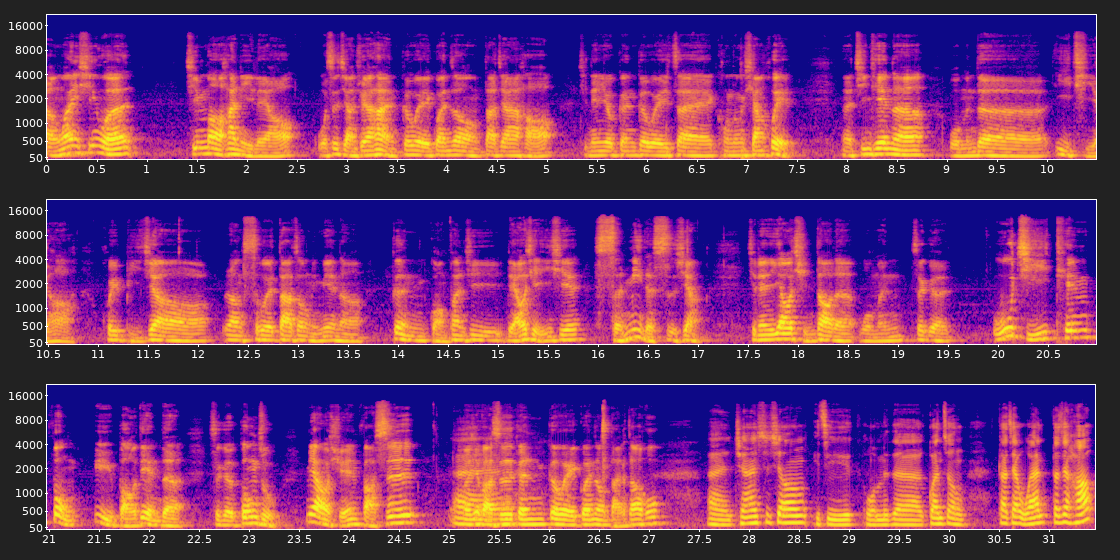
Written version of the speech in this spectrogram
港湾新闻，金茂和你聊，我是蒋全汉，各位观众大家好，今天又跟各位在空中相会。那今天呢，我们的议题哈、啊，会比较让社会大众里面呢更广泛去了解一些神秘的事项。今天邀请到了我们这个无极天凤玉宝殿的这个公主妙玄法师，妙玄法师跟各位观众打个招呼。嗯，全安师兄以及我们的观众，大家午安，大家好。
